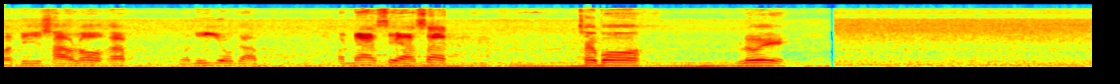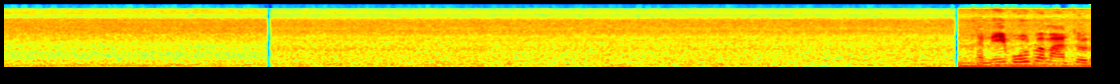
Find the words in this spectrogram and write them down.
วัสดีชาวโลกครับ วันนี้อยู่กับ Honda CRZ Turbo ลุยคันนี้บูทประมาณจุด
